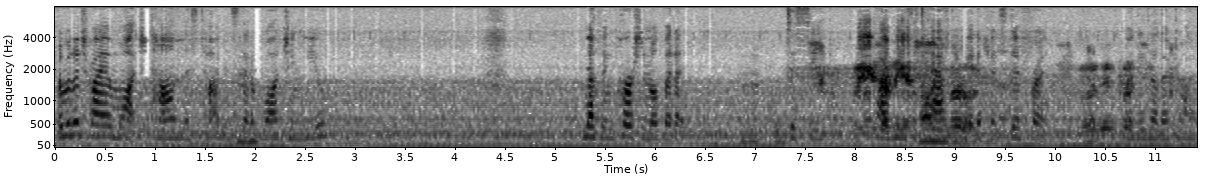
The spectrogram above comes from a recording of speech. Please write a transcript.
I'm gonna try and watch Tom this time instead of watching you. Nothing personal, but uh, to see Please, how he's attacking it if it's different Smooth with his other drive.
